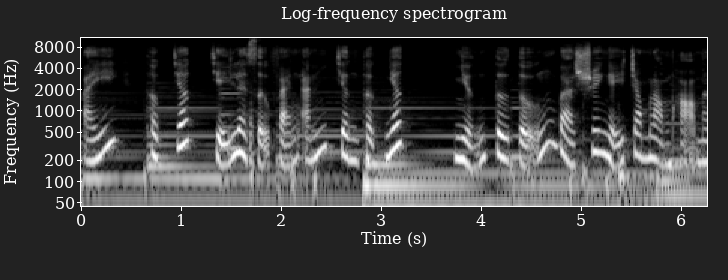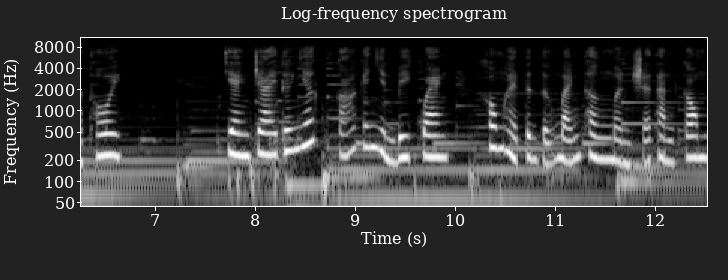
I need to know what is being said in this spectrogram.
ấy, thực chất chỉ là sự phản ánh chân thực nhất, những tư tưởng và suy nghĩ trong lòng họ mà thôi chàng trai thứ nhất có cái nhìn bi quan, không hề tin tưởng bản thân mình sẽ thành công.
